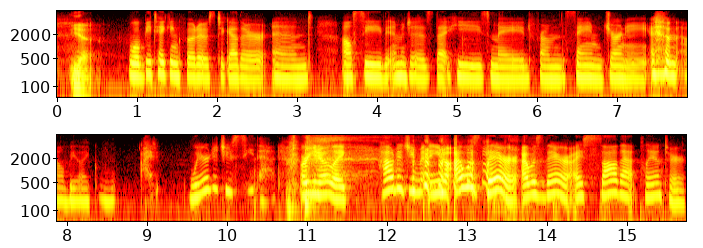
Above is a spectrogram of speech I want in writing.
Yeah. We'll be taking photos together, and I'll see the images that he's made from the same journey, and I'll be like, I, where did you see that? Or, you know, like, how did you, ma-? you know, I was there. I was there. I saw that planter.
